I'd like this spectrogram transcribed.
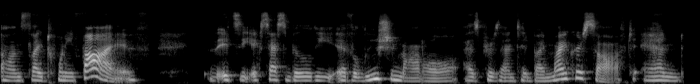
on slide 25, it's the accessibility evolution model as presented by Microsoft. And,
